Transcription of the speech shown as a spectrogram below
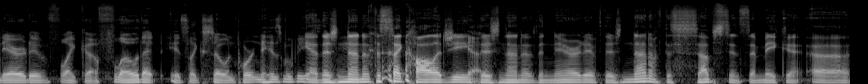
narrative like uh, flow that is like so important to his movies. Yeah, there's none of the psychology. Yeah. There's none of the narrative. There's none of the substance that make uh,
